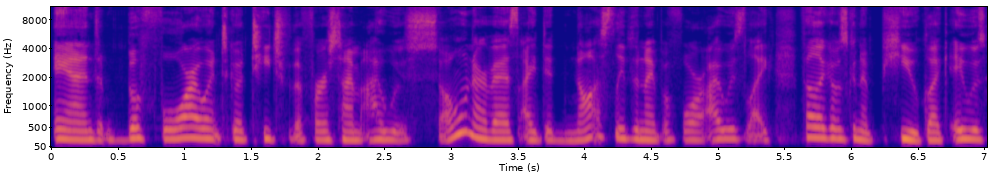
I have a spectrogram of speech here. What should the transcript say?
And before I went to go teach for the first time, I was so nervous. I did not sleep the night before. I was like, felt like I was going to puke. Like, it was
